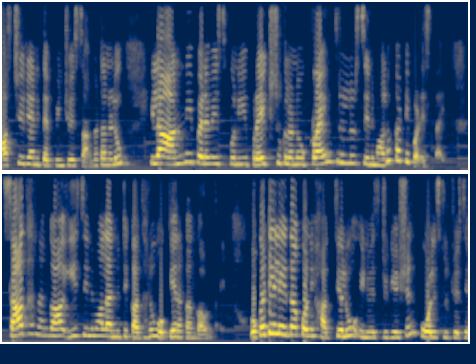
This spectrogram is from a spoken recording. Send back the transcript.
ఆశ్చర్యాన్ని తెప్పించే సంఘటనలు ఇలా అన్ని పెనవేసుకుని ప్రేక్షకులను క్రైమ్ థ్రిల్లర్ సినిమాలు కట్టిపడేస్తాయి. సాధారణంగా ఈ సినిమాలన్నిటి కథలు ఒకే రకంగా ఉంటాయి. ఒకటి లేదా కొన్ని హత్యలు ఇన్వెస్టిగేషన్ పోలీసులు చేసే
